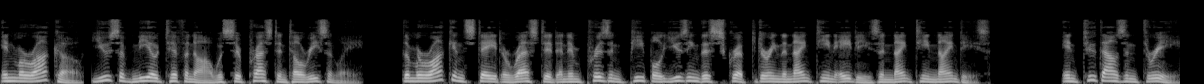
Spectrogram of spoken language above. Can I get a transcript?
In Morocco, use of Neo-Tifinagh was suppressed until recently. The Moroccan state arrested and imprisoned people using this script during the 1980s and 1990s. In 2003,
